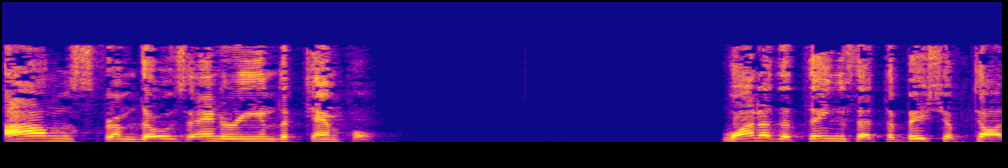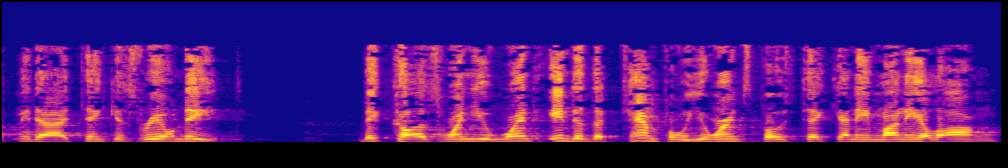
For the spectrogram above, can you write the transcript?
Alms from those entering in the temple. One of the things that the bishop taught me that I think is real neat, because when you went into the temple, you weren't supposed to take any money along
